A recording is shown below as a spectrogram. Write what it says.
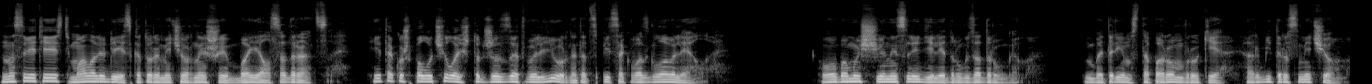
На свете есть мало людей, с которыми Черный Шип боялся драться. И так уж получилось, что Джезет Вельюрн этот список возглавляла. Оба мужчины следили друг за другом. Бэтрим с топором в руке, арбитр с мечом.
